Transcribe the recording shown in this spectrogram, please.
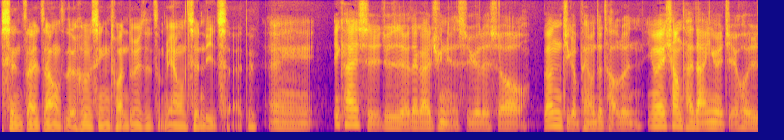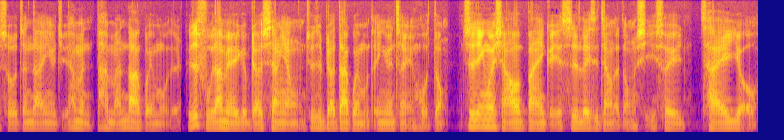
现在这样子的核心团队是怎么样建立起来的？哎。一开始就是大概去年十月的时候，跟几个朋友在讨论，因为像台大音乐节或者是说真大音乐节，他们还蛮大规模的，可是福大没有一个比较像样，就是比较大规模的音乐展演活动，就是因为想要办一个也是类似这样的东西，所以才有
